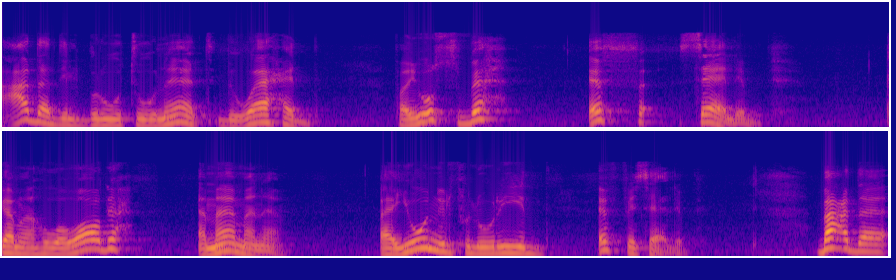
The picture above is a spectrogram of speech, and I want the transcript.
عدد البروتونات بواحد فيصبح F سالب كما هو واضح أمامنا. أيون الفلوريد F سالب. بعد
